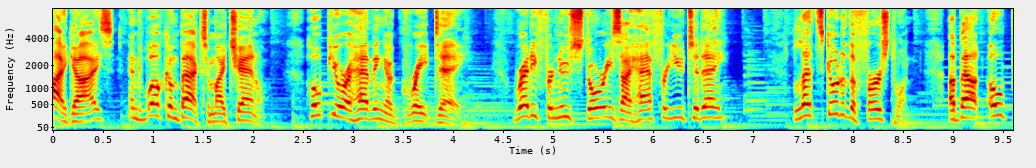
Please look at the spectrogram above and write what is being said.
Hi guys, and welcome back to my channel. Hope you are having a great day. Ready for new stories I have for you today? Let's go to the first one, about OP,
